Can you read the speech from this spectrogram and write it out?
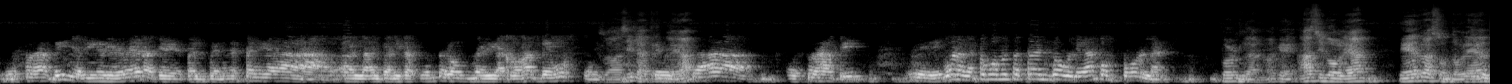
Eso es así, Jeremy Rivera, que pertenece a, la organización de los Medias Rojas de Boston. Eso es así, la triple A. Eso es así. Eh, bueno, en estos momentos está en doble A con Portland. Portland, ok. Ah, sí, doble A. Tienes razón, doble A.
